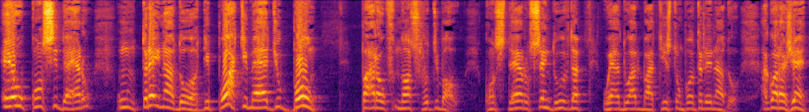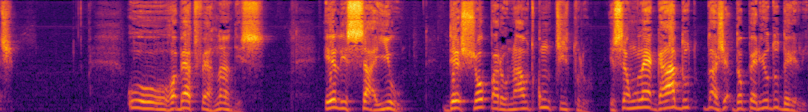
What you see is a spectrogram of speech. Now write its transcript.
Eu considero um treinador de porte médio bom para o nosso futebol. Considero, sem dúvida, o Eduardo Batista um bom treinador. Agora, gente, o Roberto Fernandes, ele saiu, deixou para o Náutico um título. Isso é um legado da, do período dele.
